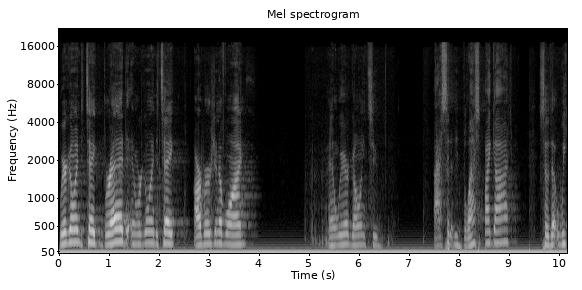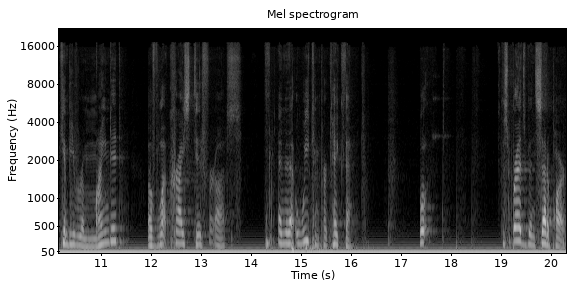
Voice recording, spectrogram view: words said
We're going to take bread and we're going to take our version of wine and we're going to ask that it be blessed by God so that we can be reminded of what Christ did for us and that we can partake that. Well, this bread's been set apart.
